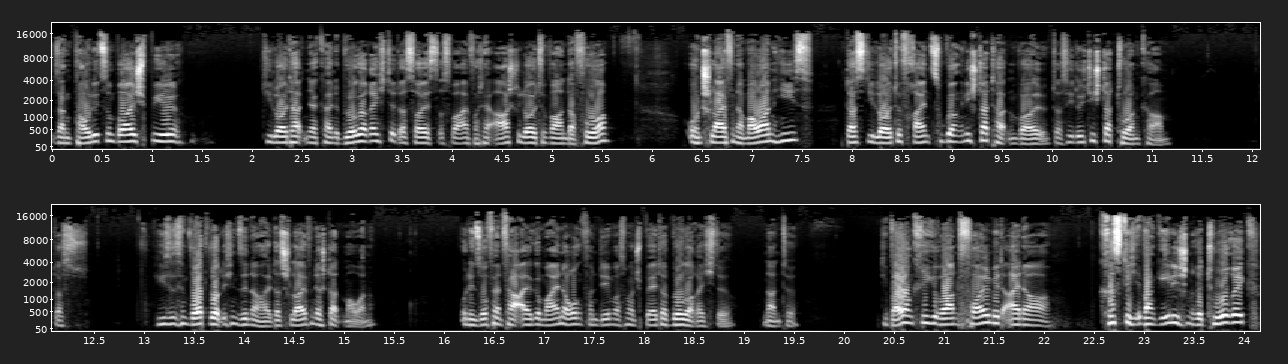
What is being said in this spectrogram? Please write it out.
St. Pauli zum Beispiel, die Leute hatten ja keine Bürgerrechte, das heißt, das war einfach der Arsch, die Leute waren davor. Und Schleifen der Mauern hieß, dass die Leute freien Zugang in die Stadt hatten, weil dass sie durch die Stadttoren kamen. Das hieß es im wortwörtlichen Sinne halt, das Schleifen der Stadtmauer. Ne? Und insofern Verallgemeinerung von dem, was man später Bürgerrechte nannte. Die Bauernkriege waren voll mit einer christlich-evangelischen Rhetorik,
